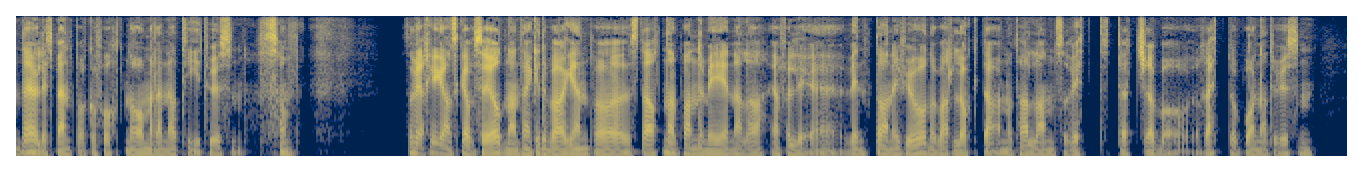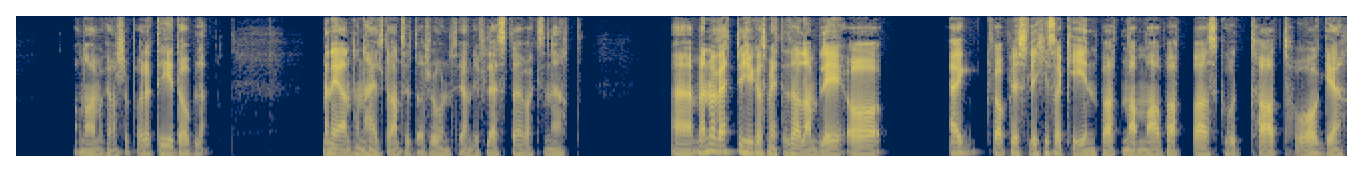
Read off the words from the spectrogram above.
det er jo litt spent på hvor fort nå med den der 10 000, som som virker ganske absurd når en tenker tilbake igjen på starten av pandemien, eller iallfall eh, vinteren i fjor, da var det lockdown og tallene så vidt toucha rett opp under 1000, og nå er vi kanskje på det tidoble. Men igjen, en helt annen situasjon, siden de fleste er vaksinert. Eh, men vi vet jo ikke hva smittetallene blir, og jeg var plutselig ikke så keen på at mamma og pappa skulle ta toget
